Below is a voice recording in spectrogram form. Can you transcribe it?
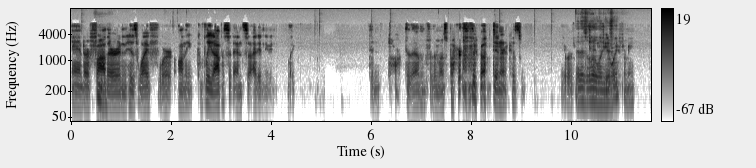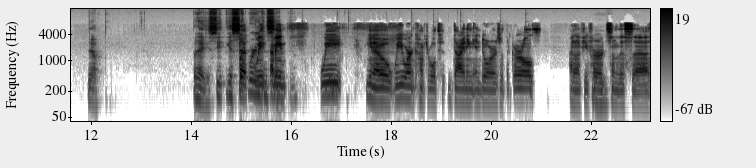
and our hmm. father and his wife were on the complete opposite end. So I didn't even like didn't talk to them for the most part throughout dinner because they were That is a little feet away from me. Yeah. But hey, you see, you sit But where you we, can I mean, we, you know, we weren't comfortable t dining indoors with the girls. I don't know if you've heard some of this uh,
